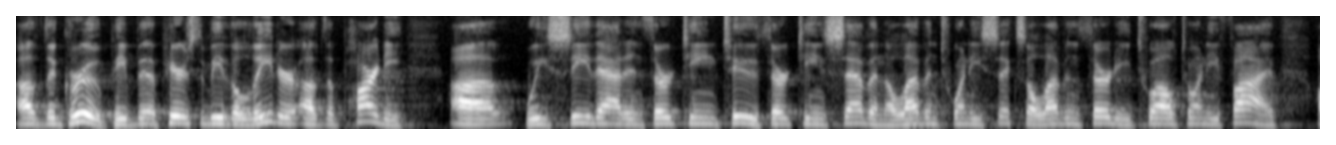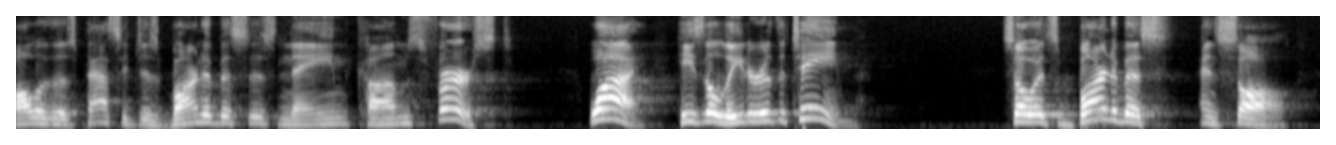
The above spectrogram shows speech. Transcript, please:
of the group. He appears to be the leader of the party. Uh, we see that in 13.2, 13.7, 11.26, 11.30, 12.25. All of those passages, Barnabas' name comes first. Why? He's the leader of the team. So it's Barnabas and Saul,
